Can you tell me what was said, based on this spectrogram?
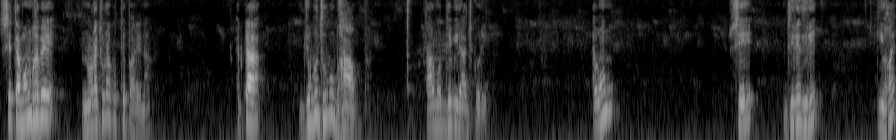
সে তেমনভাবে নড়াচড়া করতে পারে না। একটা যুবুথুবু ভাব তার মধ্যে বিরাজ করে এবং সে ধীরে ধীরে কি হয়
